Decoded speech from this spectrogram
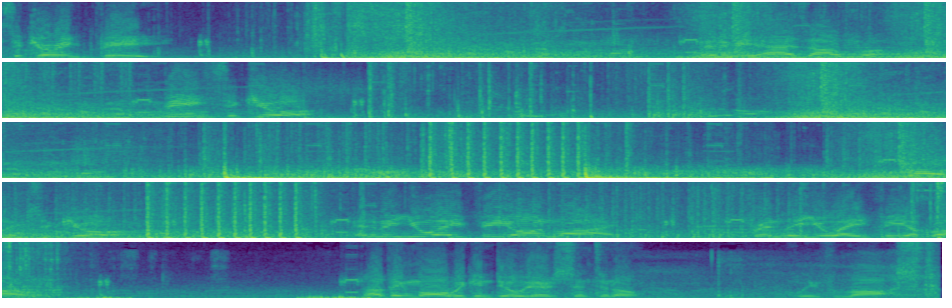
Securing B. Enemy has Alpha. B secure. Charlie, secure. Enemy UAV online. Friendly UAV above. Nothing more we can do here, Sentinel. We've lost.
